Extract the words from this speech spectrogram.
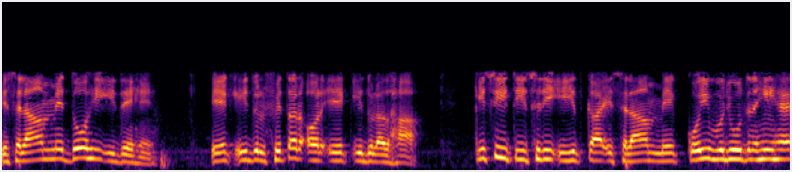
इस्लाम में दो ही ईदें हैं, एक ईद और एक ईद किसी तीसरी ईद का इस्लाम में कोई वजूद नहीं है।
